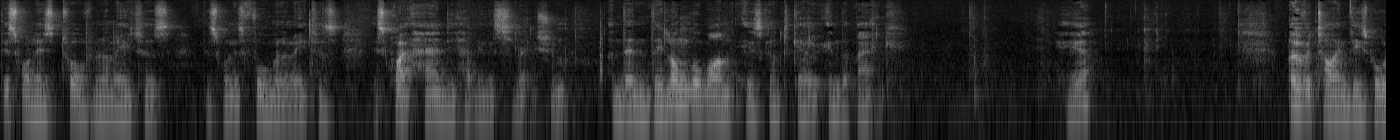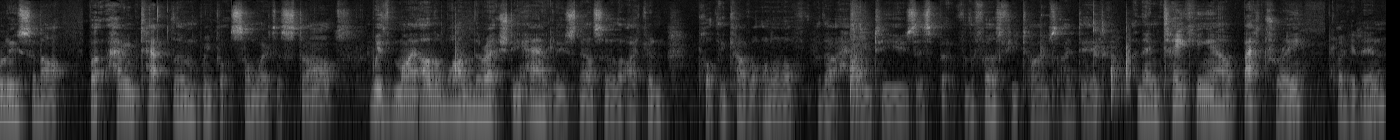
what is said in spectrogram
This one is 12 millimeters this one is 4 millimeters. It's quite handy having this selection. And then the longer one is going to go in the back here. Over time these will loosen up, but having tapped them we've got somewhere to start. With my other one they're actually hand loose now so that I can put the cover on and off without having to use this, but for the first few times I did. And then taking our battery, plug it in,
